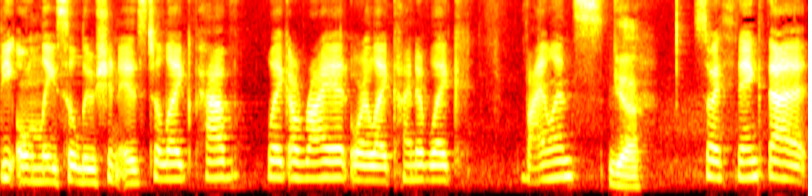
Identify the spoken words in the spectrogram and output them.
the only solution is to like have like a riot or like kind of like violence yeah. so I think that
